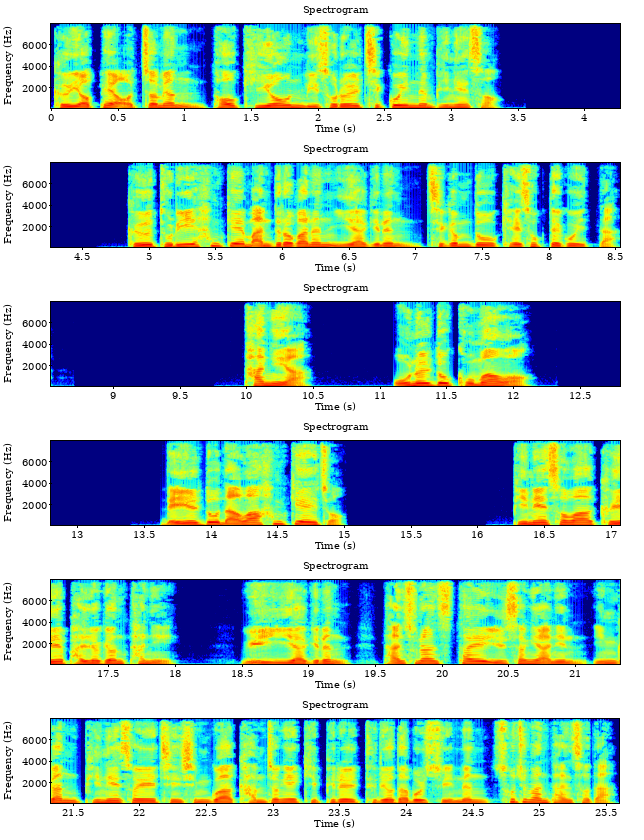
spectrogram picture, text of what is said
그 옆에 어쩌면 더 귀여운 미소를 짓고 있는 빈에서. 그 둘이 함께 만들어가는 이야기는 지금도 계속되고 있다. 타니야, 오늘도 고마워. 내일도 나와 함께 해줘. 빈에서와 그의 반려견 타니, 위 이야기는 단순한 스타의 일상이 아닌 인간 빈에서의 진심과 감정의 깊이를 들여다볼 수 있는 소중한 단서다.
